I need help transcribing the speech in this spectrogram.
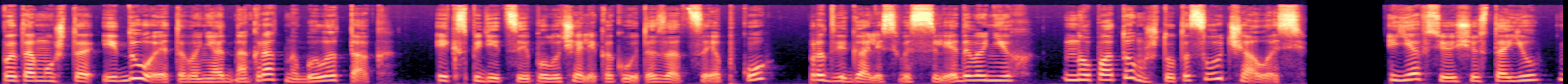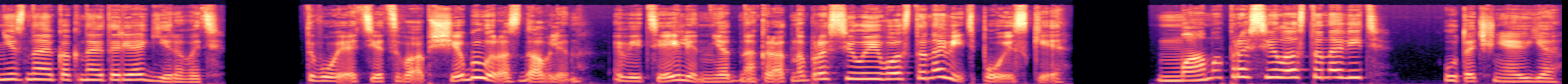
Потому что и до этого неоднократно было так. Экспедиции получали какую-то зацепку, продвигались в исследованиях, но потом что-то случалось. Я все еще стою, не зная, как на это реагировать. Твой отец вообще был раздавлен, ведь Эйлин неоднократно просила его остановить поиски. «Мама просила остановить?» – уточняю я.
